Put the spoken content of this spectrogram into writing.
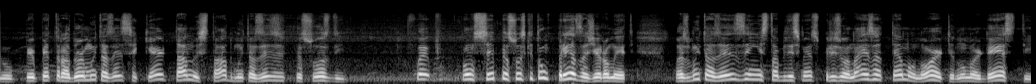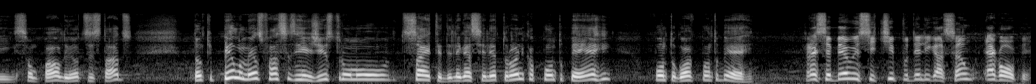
o perpetrador muitas vezes sequer está no estado, muitas vezes pessoas de vão ser pessoas que estão presas geralmente, mas muitas vezes em estabelecimentos prisionais até no norte, no nordeste, em São Paulo e em outros estados. Então que pelo menos faça esse registro no site delegaciaeletrônica.pr.gov.br. Recebeu esse tipo de ligação, é golpe?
